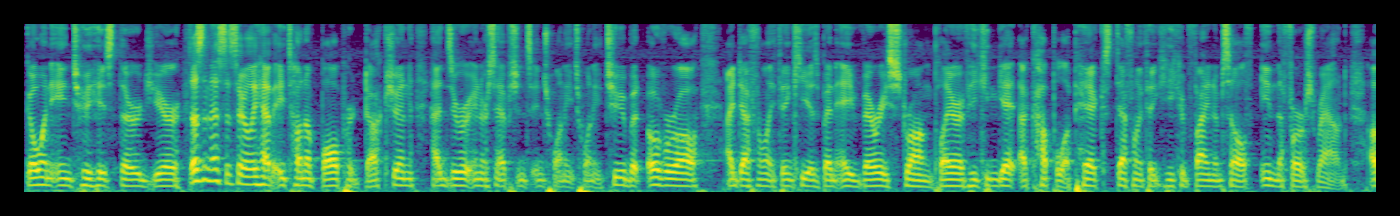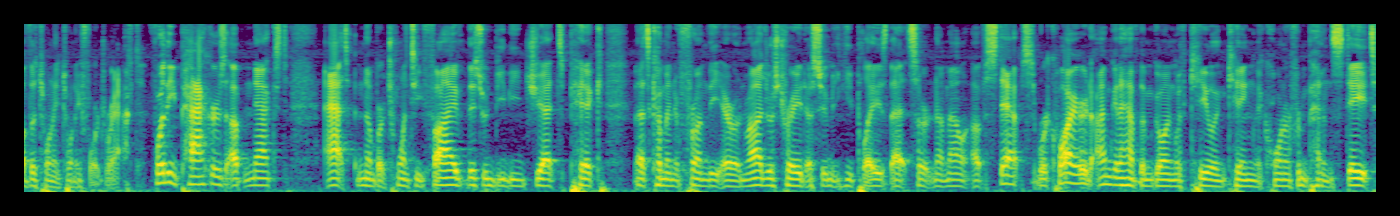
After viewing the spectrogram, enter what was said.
going into his third year. Doesn't necessarily have a ton of ball production, had zero interceptions in 2022, but overall, I definitely think he has been a very strong player. If he can get a couple of picks, definitely think he could find himself in the first round of the 2024 draft. For the Packers up next, at number 25. This would be the Jets pick that's coming from the Aaron Rodgers trade, assuming he plays that certain amount of steps required. I'm going to have them going with Kalen King, the corner from Penn State.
